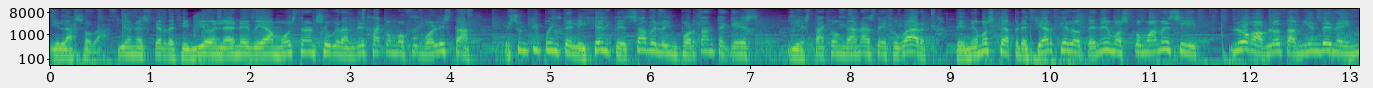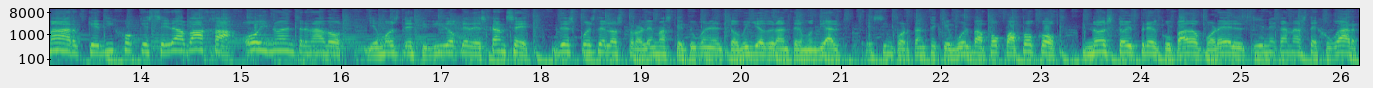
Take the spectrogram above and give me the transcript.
y las ovaciones que recibió en la NBA muestran su grandeza como futbolista. Es un tipo inteligente, sabe lo importante que es y está con ganas de jugar. Tenemos que apreciar que lo tenemos como a Messi. Luego habló también de Neymar, que dijo que será baja, hoy no ha entrenado y hemos decidido que descanse después de los problemas que tuvo en el tobillo durante el Mundial. Es importante que vuelva poco a poco, no estoy preocupado por él, tiene ganas de jugar,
